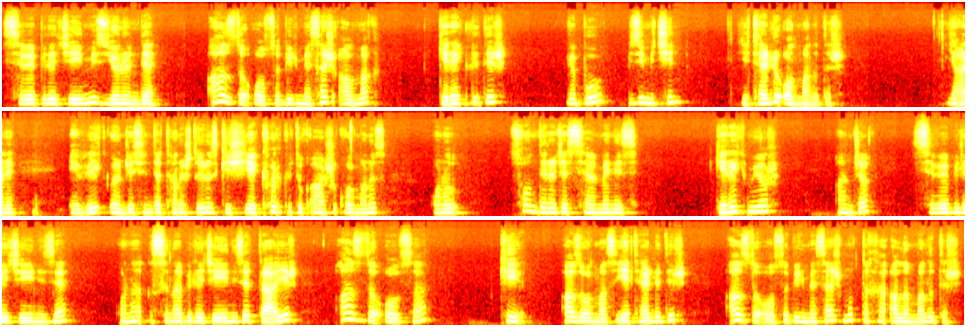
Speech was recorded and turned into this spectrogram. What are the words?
sevebileceğimiz yönünde az da olsa bir mesaj almak gereklidir ve bu bizim için yeterli olmalıdır. Yani evlilik öncesinde tanıştığınız kişiye kör kütük aşık olmanız, onu son derece sevmeniz gerekmiyor. Ancak sevebileceğinize, ona ısınabileceğinize dair az da olsa ki az olması yeterlidir. Az da olsa bir mesaj mutlaka alınmalıdır.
